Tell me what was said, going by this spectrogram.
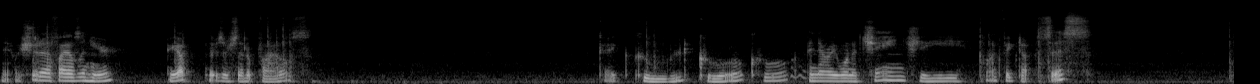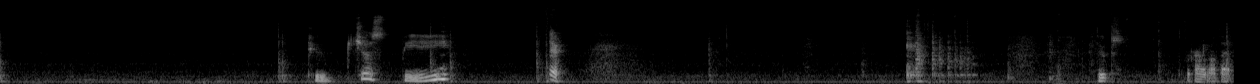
Now we should have files in here. Yep, there's our setup files. Okay, cool, cool, cool. And now we want to change the config.sys to just be Oops, forgot about that.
